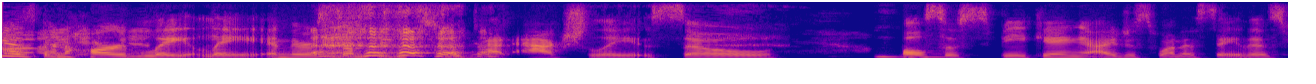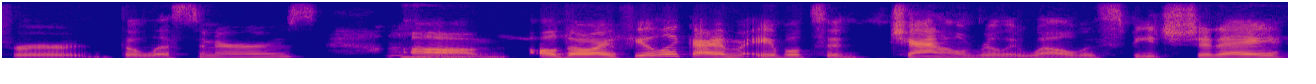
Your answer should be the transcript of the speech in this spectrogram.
has been hard lately, and there's something to that actually. So, mm-hmm. also speaking, I just want to say this for the listeners. Mm-hmm. Um, although I feel like I'm able to channel really well with speech today,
